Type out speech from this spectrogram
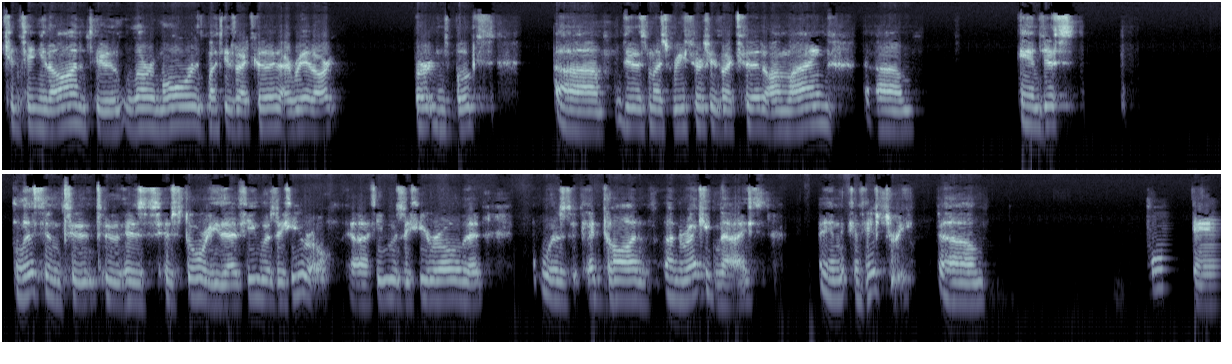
continued on to learn more as much as I could. I read Art Burton's books, uh, did as much research as I could online, um, and just listened to, to his, his story that he was a hero. Uh, he was a hero that was had gone unrecognized in, in history. Um, and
